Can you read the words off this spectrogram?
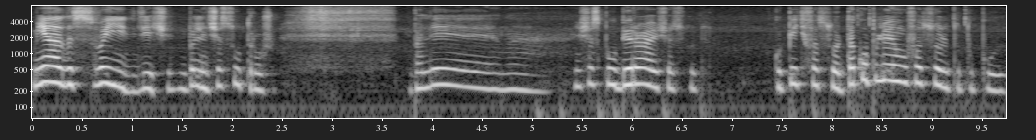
Мне надо свои вещи. Блин, сейчас утро уже. Блин. Я сейчас поубираю сейчас тут. Купить фасоль. Да куплю ему фасоль эту тупую.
